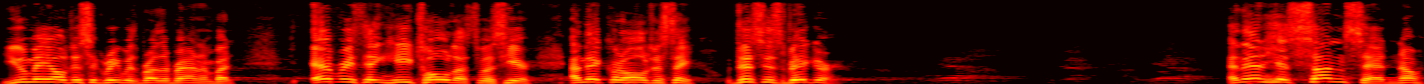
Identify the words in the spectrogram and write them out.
You may all disagree with Brother Branham, but everything he told us was here. And they could all just say, This is bigger. And then his son said, No,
